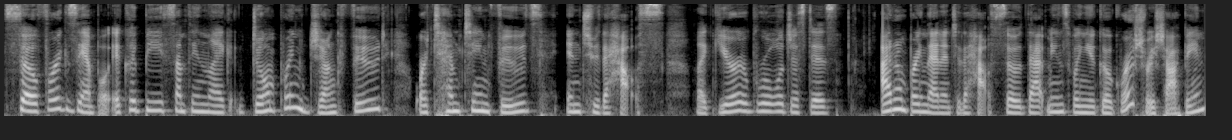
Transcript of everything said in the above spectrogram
So, for example, it could be something like don't bring junk food or tempting foods into the house. Like your rule just is I don't bring that into the house. So that means when you go grocery shopping,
